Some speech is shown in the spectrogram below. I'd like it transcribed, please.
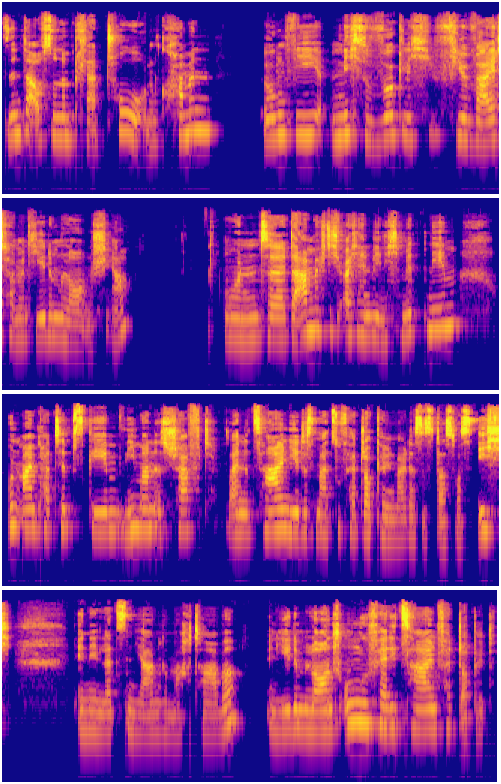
sind da auf so einem Plateau und kommen irgendwie nicht so wirklich viel weiter mit jedem Launch, ja. Und äh, da möchte ich euch ein wenig mitnehmen und mal ein paar Tipps geben, wie man es schafft, seine Zahlen jedes Mal zu verdoppeln, weil das ist das, was ich in den letzten Jahren gemacht habe. In jedem Launch ungefähr die Zahlen verdoppelt.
